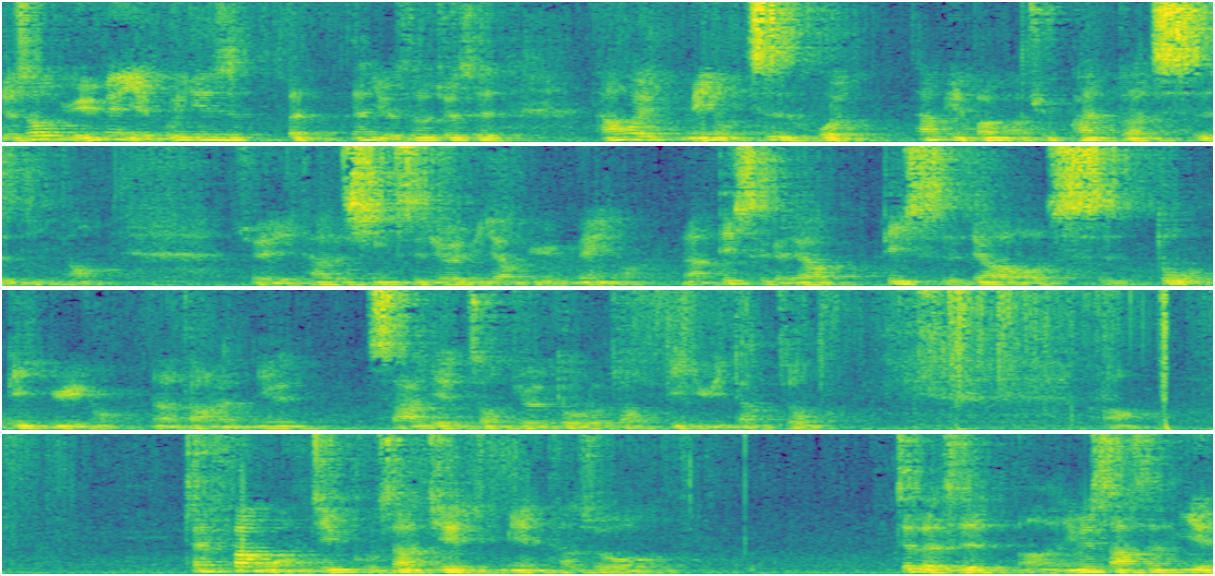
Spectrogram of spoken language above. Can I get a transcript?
有时候愚昧也不一定是笨，但有时候就是他会没有智慧，他没有办法去判断事理哦，所以他的心思就会比较愚昧哦。那第十个叫第十叫死堕地狱哦，那当然因为杀业重，就会堕落到地狱当中。好，在《放网经·菩萨戒》里面，他说。这个是啊，因为杀生业，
